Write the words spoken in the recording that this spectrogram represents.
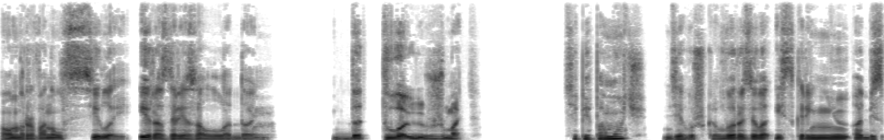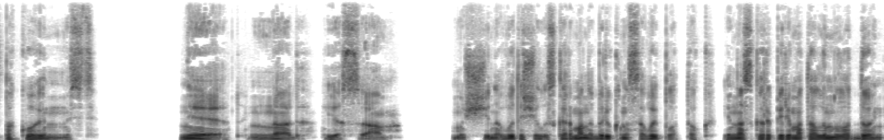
Он рванул с силой и разрезал ладонь. «Да твою ж мать!» «Тебе помочь?» Девушка выразила искреннюю обеспокоенность. «Нет, не надо, я сам». Мужчина вытащил из кармана брюк носовой платок и наскоро перемотал им ладонь,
